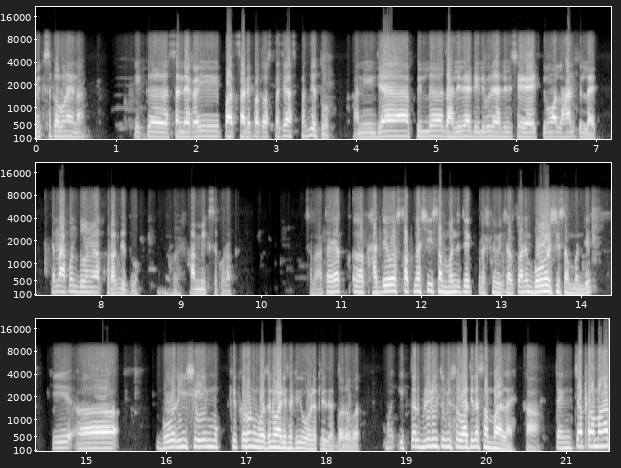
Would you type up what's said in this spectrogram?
मिक्स करून आहे ना एक संध्याकाळी पाच साडेपाच वाजताच्या आसपास देतो. आणि ज्या पिल्लं झालेल्या डिलिव्हरी झालेल्या शेळ्या आहेत किंवा लहान पिल्लं आहेत त्यांना आपण दोन वेळा खुराक देतो. हा मिक्स खुराक. चला आता या खाद्य व्यवस्थापनाशी संबंधित एक प्रश्न विचारतो आणि बोरशी संबंधित की बोर ही शेळी मुख्य करून वजन वाढीसाठी ओळखली जाते. बरोबर. मग इतर ब्रीड तुम्ही सुरुवातीला सांभाळलाय. हा. त्यांच्या प्रमाणात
